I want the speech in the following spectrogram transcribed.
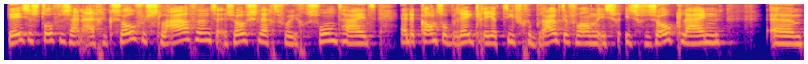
deze stoffen zijn eigenlijk zo verslavend en zo slecht voor je gezondheid. En de kans op recreatief gebruik daarvan is, is zo klein Um,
